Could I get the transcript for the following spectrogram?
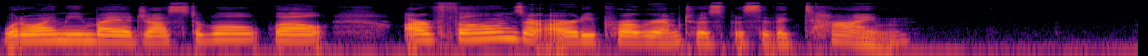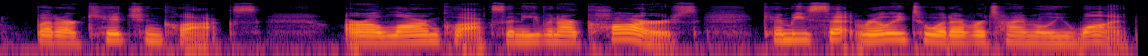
What do I mean by adjustable? Well, our phones are already programmed to a specific time, but our kitchen clocks, our alarm clocks, and even our cars can be set really to whatever time we want.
